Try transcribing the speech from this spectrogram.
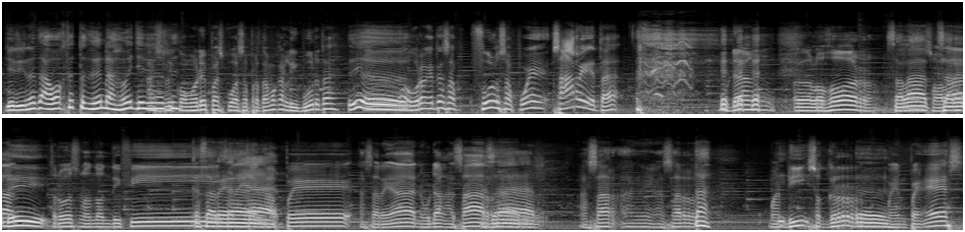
Jadi nanti awak teh tegeunah we jadi Asli nanti. komode pas puasa pertama kan libur tah. Iya. Wah, orang itu full sapoe sare eta. Udang eh, lohor, Salat, deui. terus nonton TV, Kasarean. HP, kasarean, udang asar. Asar. Asar, aneh, asar. Tah. mandi seger, Eh. main PS,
